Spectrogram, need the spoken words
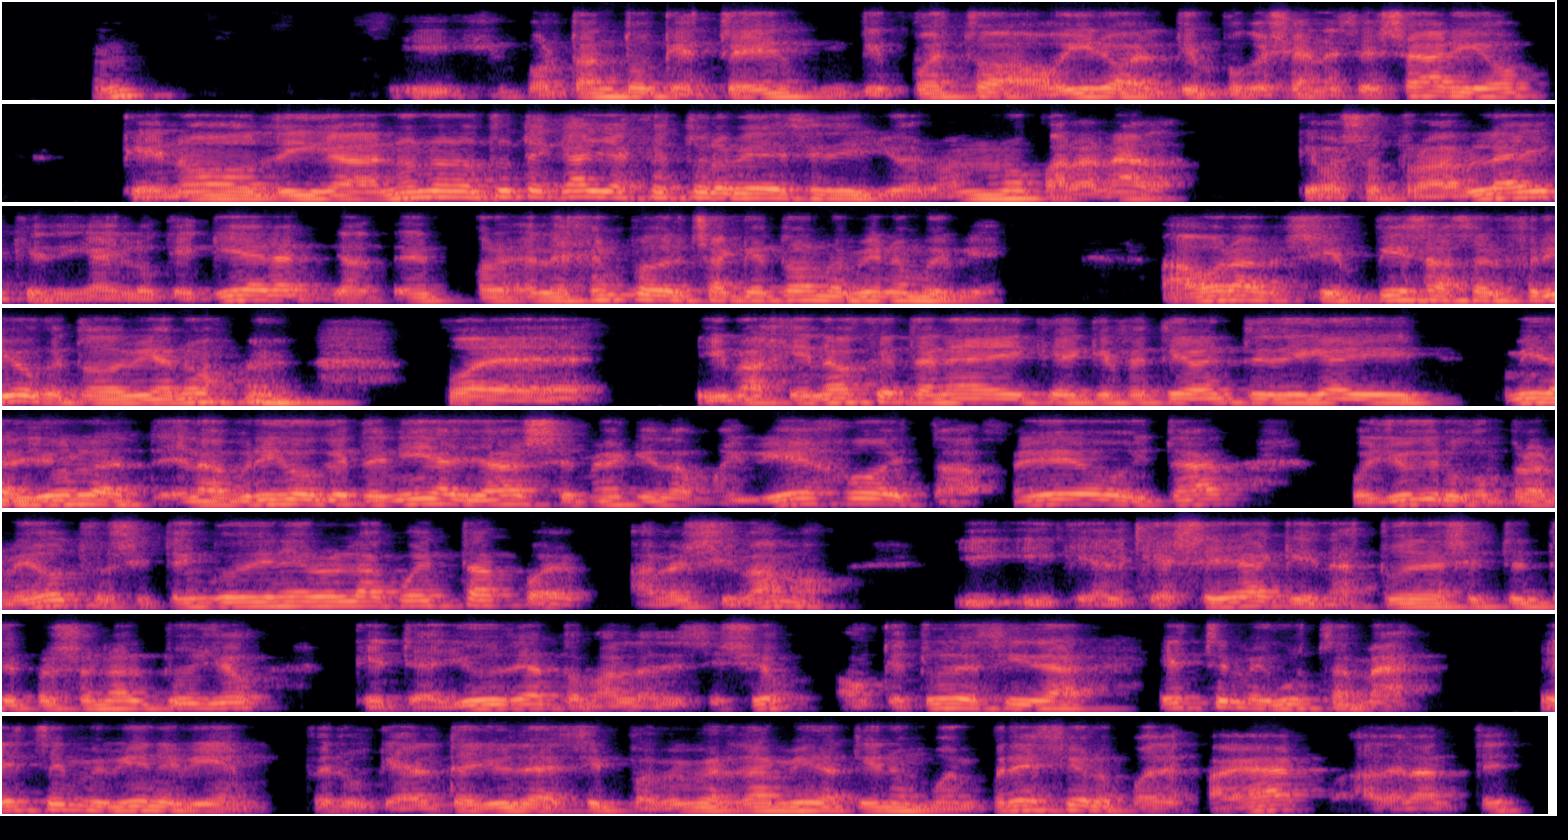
Y, por tanto que estén dispuestos a oíros el tiempo que sea necesario, que no digan, no, no, no, tú te callas que esto lo voy a decidir yo, no, no, para nada. Que vosotros habléis, que digáis lo que quieran. El ejemplo del chaquetón nos viene muy bien. Ahora, si empieza a hacer frío, que todavía no, pues imaginaos que tenéis, que, efectivamente digáis, mira, yo el abrigo que tenía ya se me ha quedado muy viejo, está feo y tal, pues yo quiero comprarme otro. Si tengo dinero en la cuenta, pues a ver si vamos. Y, que el que sea quien actúe de asistente personal tuyo, que te ayude a tomar la decisión. Aunque tú decidas, este me gusta más, este me viene bien, pero que él te ayude a decir, pues es verdad, mira, tiene un buen precio, lo puedes pagar, adelante.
